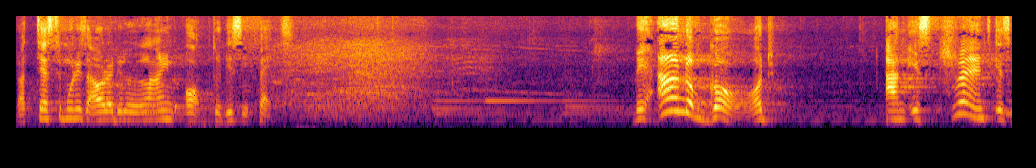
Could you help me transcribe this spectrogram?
that testimonies are already lined up to this effect. The hand of God and His strength is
